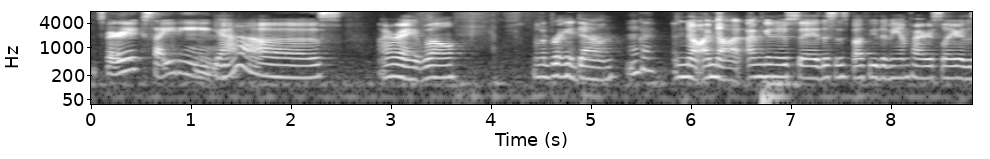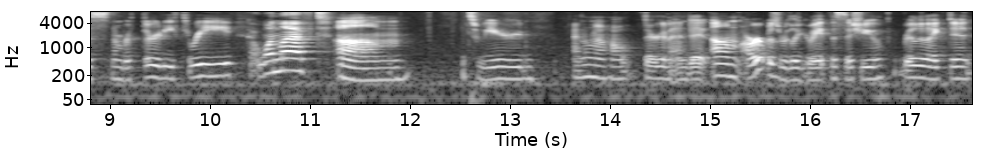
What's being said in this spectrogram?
it's very exciting Yes. All right. Well, I'm gonna bring it down. okay No, I'm not. I'm gonna just say this is Buffy the Vampire Slayer. This is number 33. got one left Um, it's weird. I don't know how they're gonna end it. Um, art was really great this issue. Really liked it.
